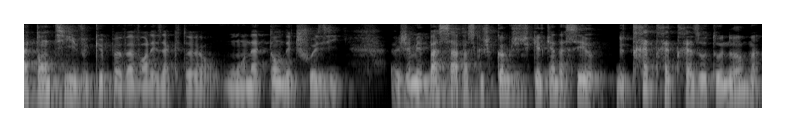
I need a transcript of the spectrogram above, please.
attentive que peuvent avoir les acteurs, où on attend d'être choisi. Euh, j'aimais pas ça parce que comme je suis quelqu'un d'assez, de très très très autonome,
